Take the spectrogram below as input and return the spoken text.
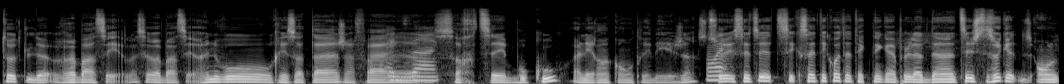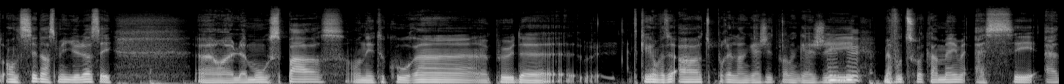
tout le rebâtir. Là, c'est rebâtir. Un nouveau réseautage à faire. Exact. Sortir beaucoup, aller rencontrer des gens. Ouais. C'était quoi ta technique un peu là-dedans? C'est sûr qu'on on le sait dans ce milieu-là, c'est euh, le mot se passe. On est au courant un peu de. Quelqu'un va dire Ah, tu pourrais l'engager, tu pourrais l'engager. Mhm. Mais il faut que tu sois quand même assez. Il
